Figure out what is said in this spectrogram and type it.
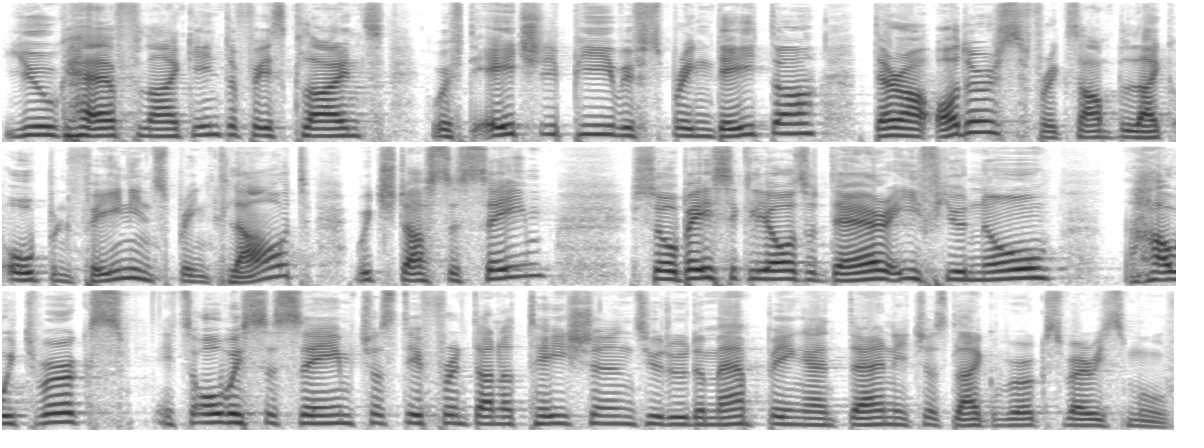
You have like interface clients with the HTTP, with Spring Data. There are others, for example, like OpenFeign in Spring Cloud, which does the same. So basically also there, if you know how it works, it's always the same, just different annotations. You do the mapping and then it just like works very smooth,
